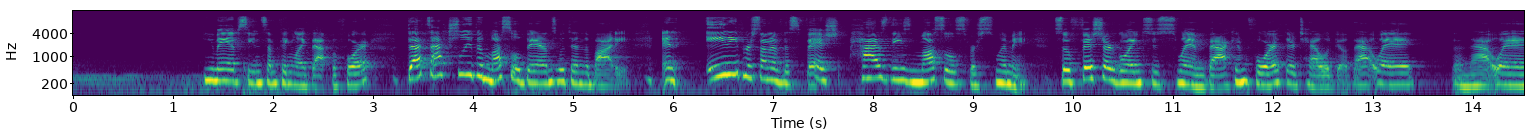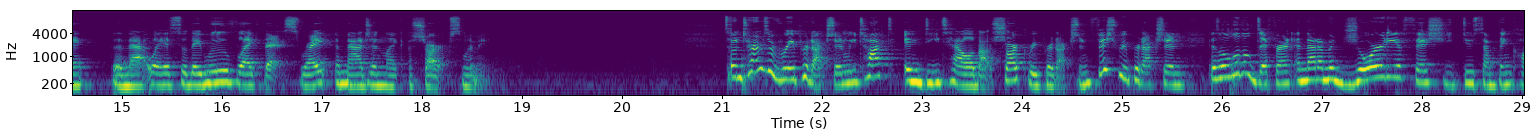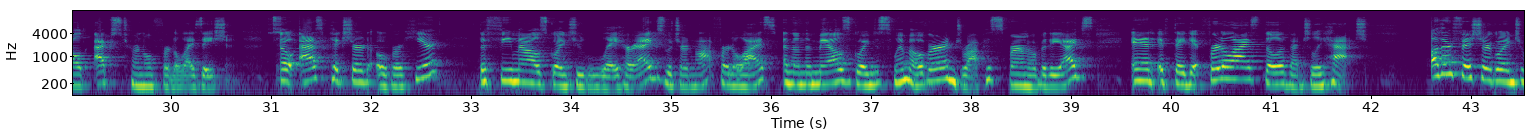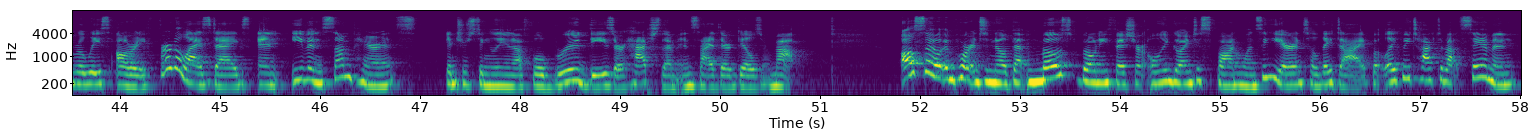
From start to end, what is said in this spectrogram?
you may have seen something like that before. That's actually the muscle bands within the body. And 80% of this fish has these muscles for swimming. So fish are going to swim back and forth. Their tail would go that way, then that way, then that way. So they move like this, right? Imagine like a shark swimming. So, in terms of reproduction, we talked in detail about shark reproduction. Fish reproduction is a little different in that a majority of fish do something called external fertilization. So, as pictured over here, the female is going to lay her eggs, which are not fertilized, and then the male is going to swim over and drop his sperm over the eggs. And if they get fertilized, they'll eventually hatch. Other fish are going to release already fertilized eggs, and even some parents, interestingly enough, will brood these or hatch them inside their gills or mouth. Also important to note that most bony fish are only going to spawn once a year until they die, but like we talked about salmon,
